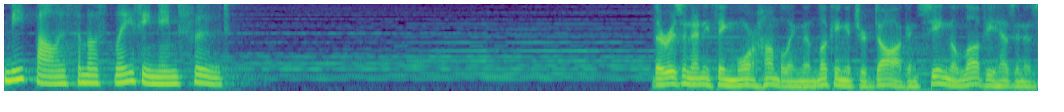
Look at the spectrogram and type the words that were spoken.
Meatball is the most lazy named food. There isn't anything more humbling than looking at your dog and seeing the love he has in his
